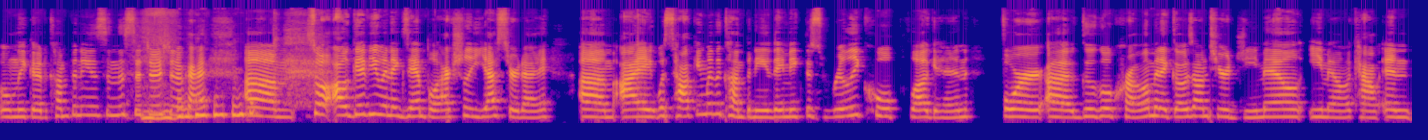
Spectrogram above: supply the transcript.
only good companies in this situation. Okay. um, so I'll give you an example. Actually, yesterday, um, I was talking with a company. They make this really cool plugin for uh, Google Chrome, and it goes onto your Gmail email account. And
